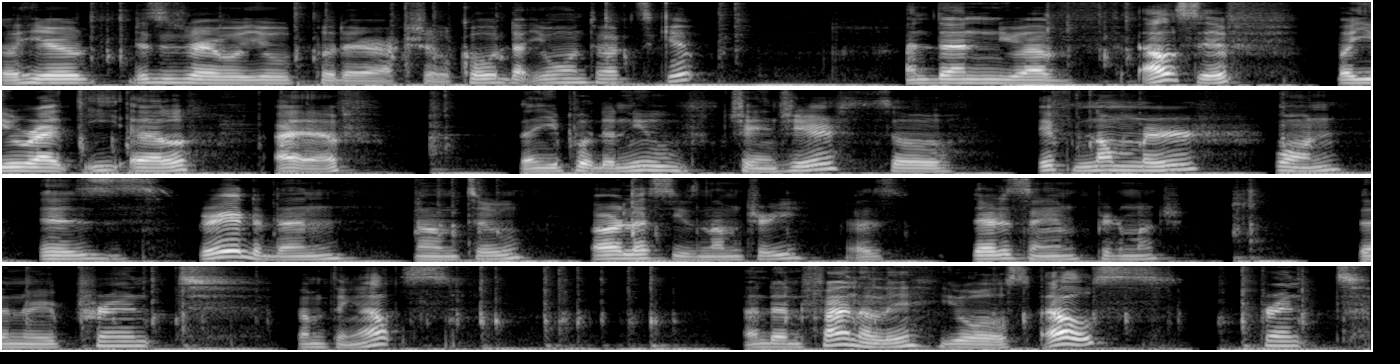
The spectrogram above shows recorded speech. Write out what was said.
So here, this is where you put the actual code that you want to execute and then you have else if but you write el if then you put the new change here. So if number one is greater than num2 or let's use num3 because they're the same pretty much then we print something else. And then finally you also else print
